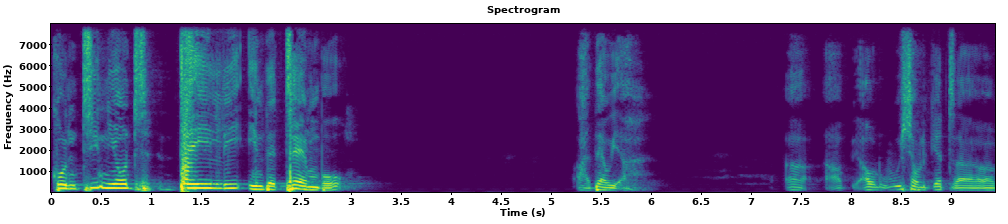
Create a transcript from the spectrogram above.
continued daily in the temple Ah, there we are. Uh, I, I wish I would get uh,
